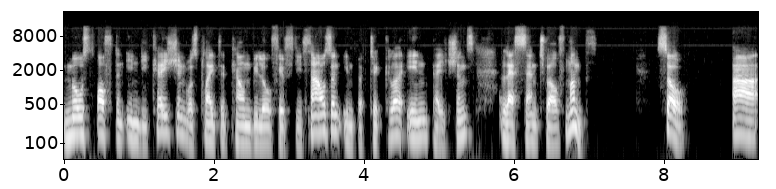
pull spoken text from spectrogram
most often indication was platelet count below 50,000, in particular in patients less than 12 months. So uh,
